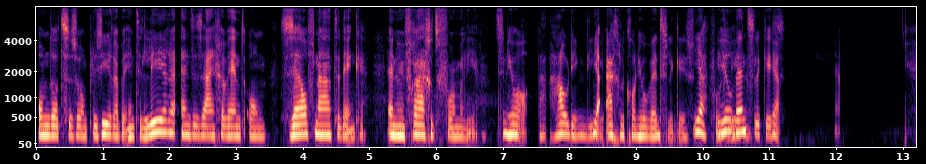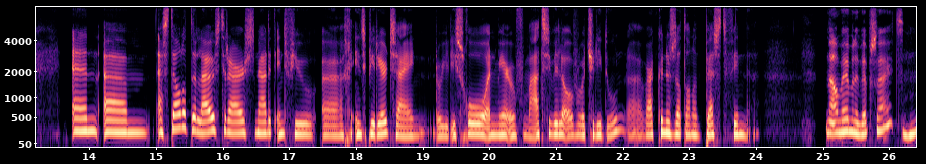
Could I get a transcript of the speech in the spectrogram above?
Omdat ze zo'n plezier hebben in te leren en ze zijn gewend om zelf na te denken en hun vragen te formuleren. Het is een heel eh, houding die Ja. eigenlijk gewoon heel wenselijk is. Ja, voor heel wenselijk is. Ja. En ehm, nou, stel dat de luisteraars na dit interview eh, geïnspireerd zijn door jullie school en meer informatie willen over wat jullie doen. eh, waar kunnen ze dat dan het best vinden? Nou, we hebben een website, Mhm.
